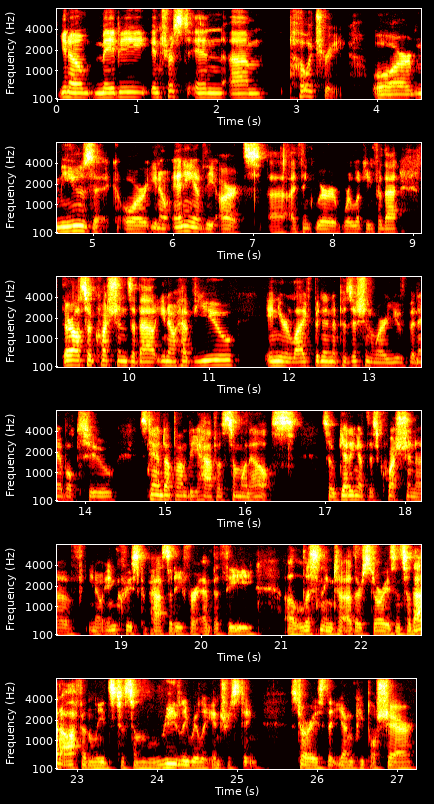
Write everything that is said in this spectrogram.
you know, maybe interest in um, poetry or music or you know any of the arts uh, i think we're we're looking for that there are also questions about you know have you in your life been in a position where you've been able to stand up on behalf of someone else so getting at this question of you know increased capacity for empathy, uh, listening to other stories, and so that often leads to some really really interesting stories that young people share.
